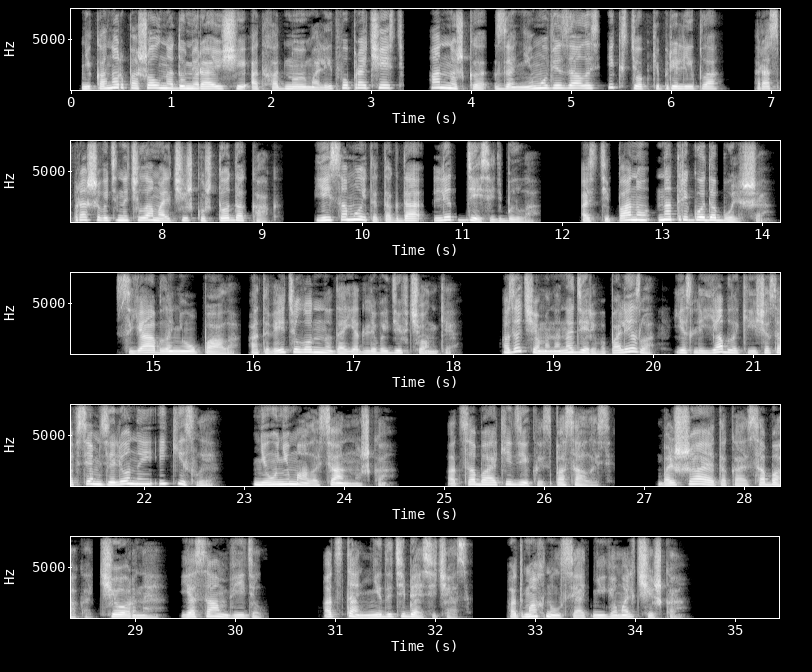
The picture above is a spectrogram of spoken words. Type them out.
Никанор пошел над умирающей отходную молитву прочесть, Аннушка за ним увязалась и к Стёпке прилипла. Расспрашивать начала мальчишку что да как. Ей самой-то тогда лет десять было, а Степану на три года больше. «С яблони упала», — ответил он надоедливой девчонке. А зачем она на дерево полезла, если яблоки еще совсем зеленые и кислые? Не унималась Аннушка. От собаки дикой спасалась. Большая такая собака, черная. Я сам видел. Отстань, не до тебя сейчас. Отмахнулся от нее мальчишка.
